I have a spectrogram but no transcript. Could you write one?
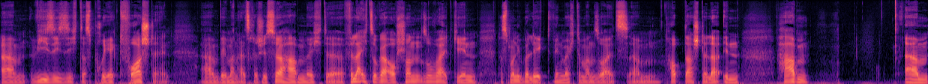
ähm, wie sie sich das Projekt vorstellen. Ähm, wen man als Regisseur haben möchte, vielleicht sogar auch schon so weit gehen, dass man überlegt, wen möchte man so als ähm, Hauptdarstellerin haben. Ähm,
